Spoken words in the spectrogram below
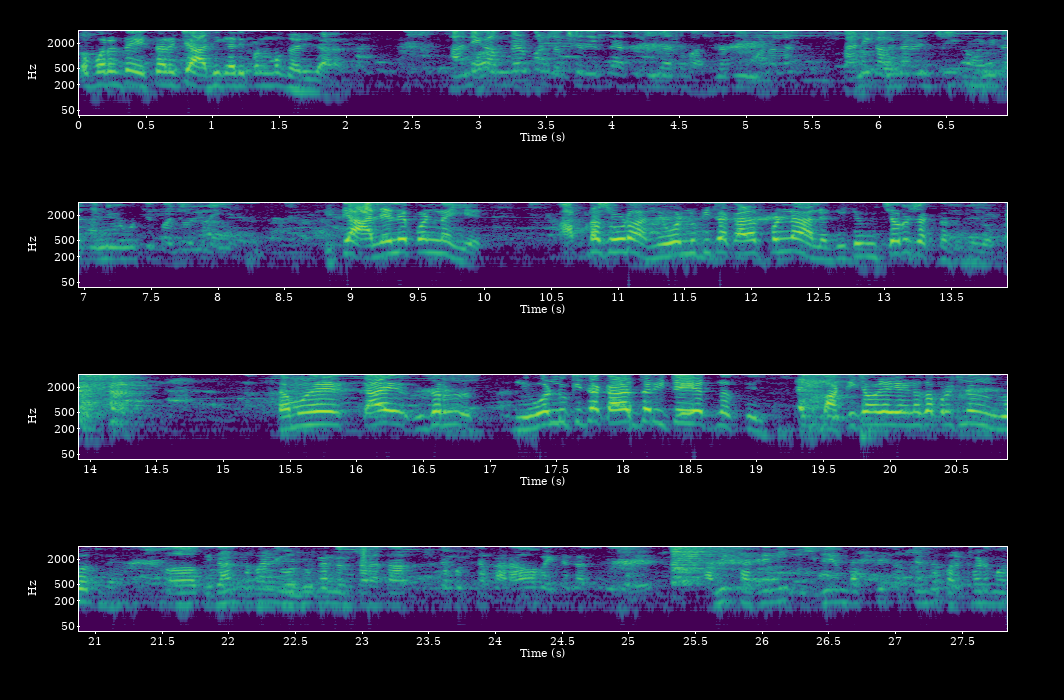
तोपर्यंत एस आर एचे अधिकारी पण मग घरी जाणार नाही. स्थानिक आमदार पण लक्ष देत नाही असं तुम्ही आता भाषणातही म्हणाला स्थानिक आमदारांची भूमिका त्यांनी व्यवस्थित बजावली नाहीये. इथे आलेले पण नाही आहेत आता सोडा निवडणुकीच्या काळात पण नाही आले तिथे विचारू शकता तुम्ही लोक. त्यामुळे काय जर निवडणुकीच्या काळात जर इथे येत नसतील बाकीच्या वेळेला येण्याचा प्रश्न उद्भवत नाही. विधानसभा निवडणुकांनंतर आता पक्षात आढावा बैठका सुरू झाल्या. अमित ठाकरेंनी ईव्हीएम बाबतीत अत्यंत परखड मत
